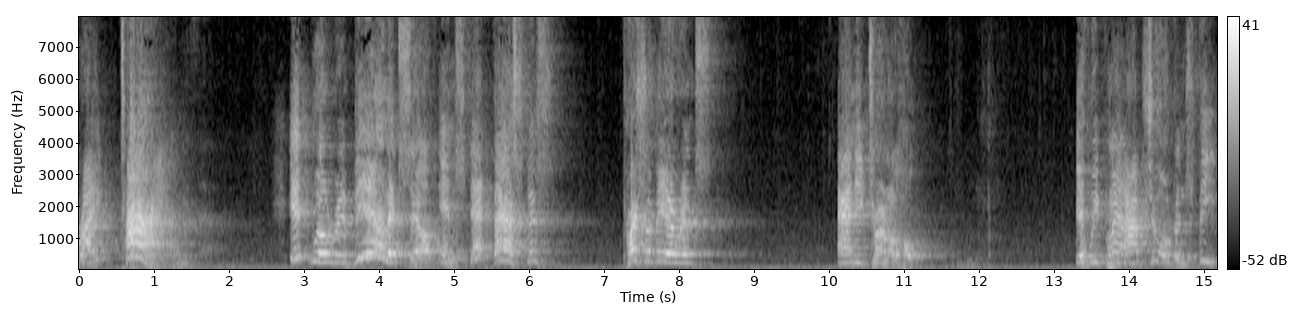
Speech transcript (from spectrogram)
right time, it will reveal itself in steadfastness perseverance, and eternal hope. If we plant our children's feet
